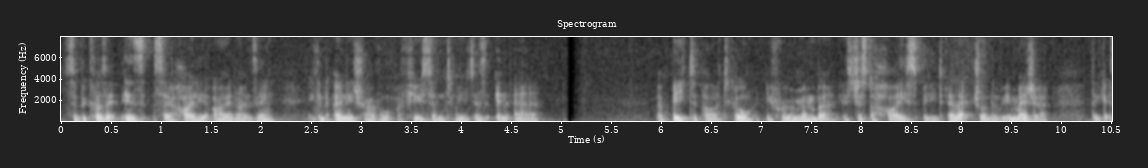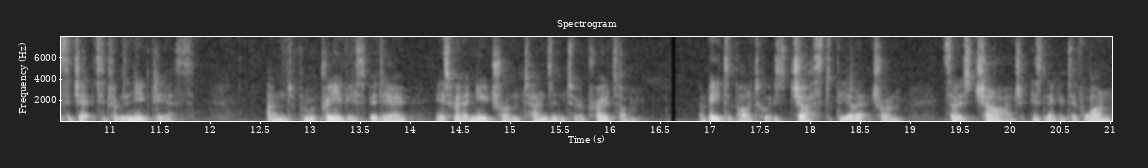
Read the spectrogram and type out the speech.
So because it is so highly ionising, it can only travel a few centimetres in air. A beta particle, if we remember, is just a high-speed electron that we measure that gets ejected from the nucleus. And from a previous video, it's when a neutron turns into a proton. A beta particle is just the electron, so its charge is negative 1.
